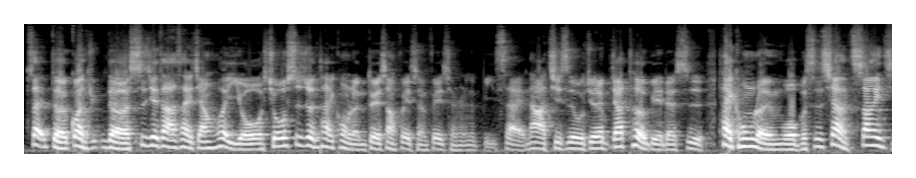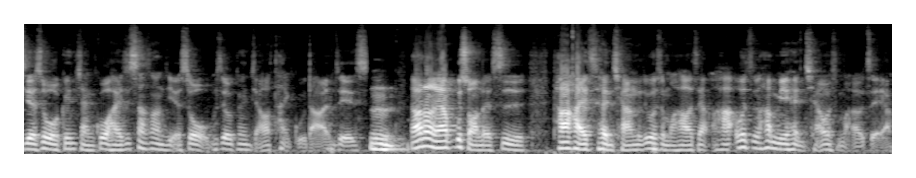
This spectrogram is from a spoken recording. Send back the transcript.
在的冠军的世界大赛将会由休斯顿太空人对上费城费城人的比赛。那其实我觉得比较特别的是，太空人我不是像上一集的时候我跟你讲过，还是上上集的时候我不是有跟你讲到太古达人这件事，嗯，然后让人家不爽的是，他还是很强的，为什么还要这样？他为什么他们也很强？为什么？还要这样，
